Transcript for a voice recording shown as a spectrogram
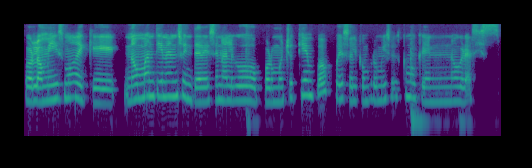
Por lo mismo de que no mantienen su interés en algo por mucho tiempo, pues el compromiso es como que no, gracias.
